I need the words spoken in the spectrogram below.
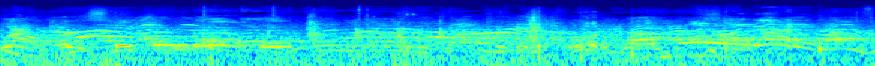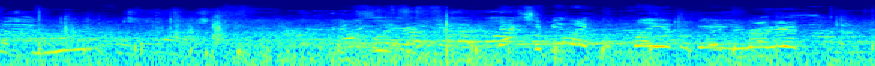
That should be like the play of the game. You ready?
